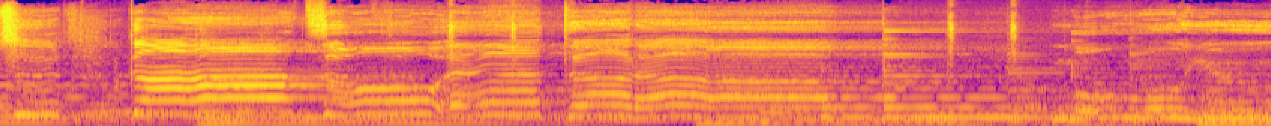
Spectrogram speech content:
数えたらもう夕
